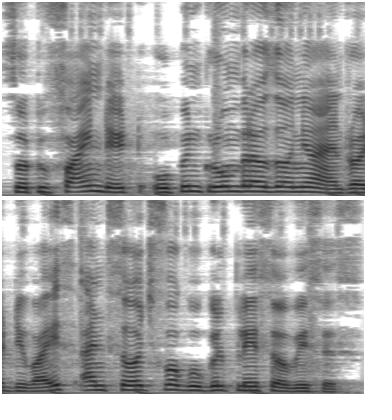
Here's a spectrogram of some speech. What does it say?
So to find it, open Chrome browser on your Android device and search for Google Play Services.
